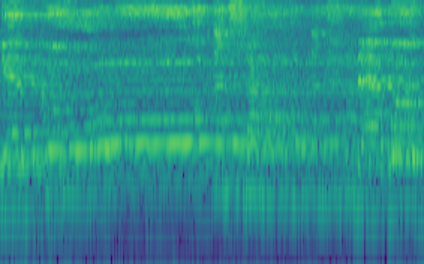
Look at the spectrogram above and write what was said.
get cold inside. Never.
